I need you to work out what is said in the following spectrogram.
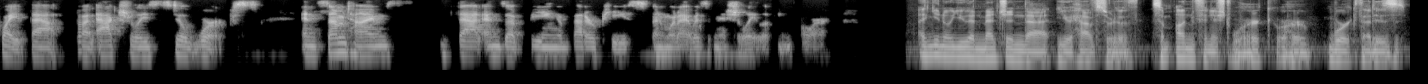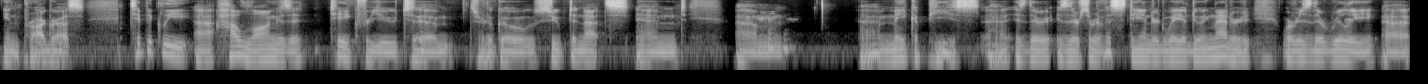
quite that, but actually still works. And sometimes that ends up being a better piece than what I was initially looking for. And you know, you had mentioned that you have sort of some unfinished work or work that is in progress. Typically, uh, how long does it take for you to sort of go soup to nuts and um, uh, make a piece. Uh, is there is there sort of a standard way of doing that, or or is there really uh,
